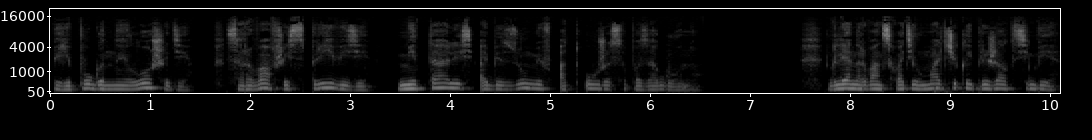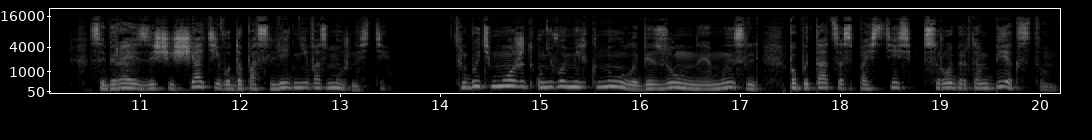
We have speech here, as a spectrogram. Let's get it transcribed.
Перепуганные лошади, сорвавшись с привязи, метались, обезумев от ужаса по загону. Гленнерван схватил мальчика и прижал к себе, собираясь защищать его до последней возможности. Быть может, у него мелькнула безумная мысль попытаться спастись с Робертом бегством,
